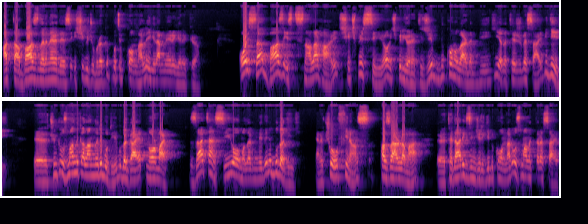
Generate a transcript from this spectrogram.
Hatta bazıları neredeyse işi gücü bırakıp bu tip konularla ilgilenmeleri gerekiyor. Oysa bazı istisnalar hariç hiçbir CEO, hiçbir yönetici bu konularda bilgi ya da tecrübe sahibi değil. E, çünkü uzmanlık alanları bu değil. Bu da gayet normal. Zaten CEO olmalarının nedeni bu da değil. Yani çoğu finans, pazarlama, e, tedarik zinciri gibi konularda uzmanlıklara sahip.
